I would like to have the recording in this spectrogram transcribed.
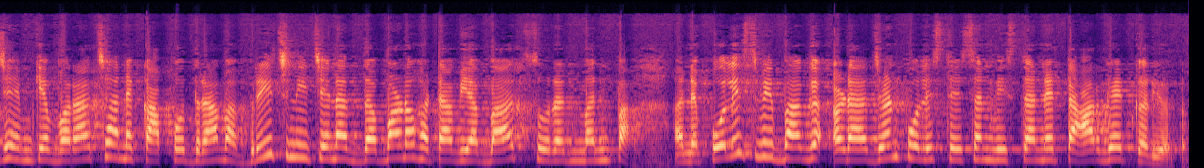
જેમ કે વરાછા અને કાપોદ્રામાં બ્રિજ નીચેના દબાણો હટાવ્યા બાદ સુરત મનપા અને પોલીસ વિભાગે અડાજણ પોલીસ સ્ટેશન વિસ્તારને ટાર્ગેટ કર્યો હતો.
